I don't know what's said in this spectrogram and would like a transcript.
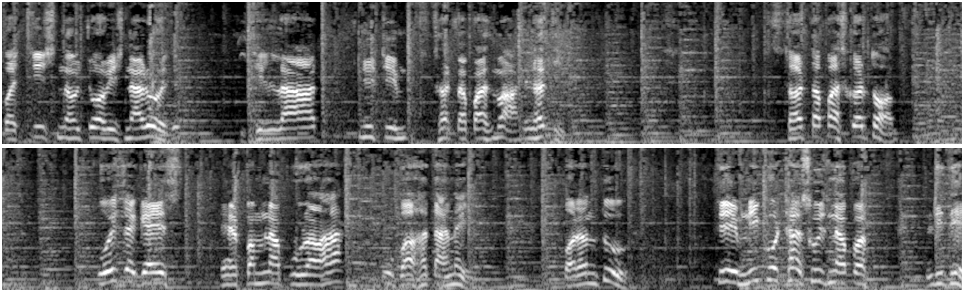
પચીસ નવ ચોવીસના રોજ જિલ્લાની ટીમ સ્થળ તપાસમાં આવેલ હતી. સ્થળ તપાસ કરતો કોઈ જગ્યાએ હેરપંપના પુરાવા ઊભા હતા નહીં. પરંતુ તેમની કોઠા સૂચના પર લીધે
